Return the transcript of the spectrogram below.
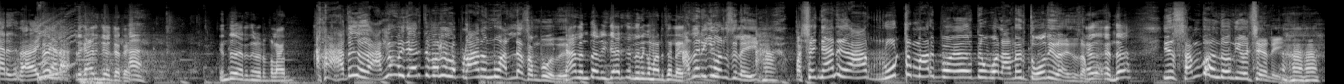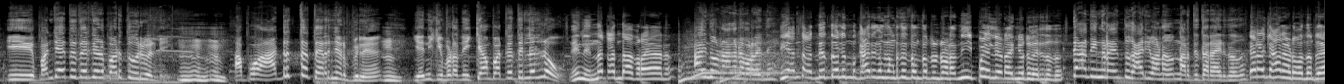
കരഞ്ഞതാ. അയ്യടാ. ഒരു കാര്യം ചോദിച്ചോട്ടെ? ആ. എന്തുവായിരുന്നു ഇവിടെ പ്ലാൻ? അത് അണ്ണൻ വിചാരിച്ച പോലുള്ള പ്ലാൻ ഒന്നും അല്ല സംഭവം. ഞാൻ എന്താ വിചാരിച്ചത് നിനക്ക് മനസ്സിലായി? അതെനിക്ക് മനസ്സിലായി. പക്ഷെ ഞാൻ ആ റൂട്ട് മാറിപ്പോയത് പോലാണ് തോന്നിയത് സംഭവം. എന്താ? ഇത് സംഭവം എന്തോന്ന് ചോദിച്ചാലേ ഈ പഞ്ചായത്ത് തെരഞ്ഞെടുപ്പ് അടുത്ത് വരുമല്ലേ? അപ്പൊ അടുത്ത തെരഞ്ഞെടുപ്പിന് എനിക്ക് ഇവിടെ നിൽക്കാൻ പറ്റത്തില്ലല്ലോ. നീ നിന്നിട്ട് എന്താ പറയാനോ അതിനോട് അങ്ങനെ പറയുന്നത് നീ എന്താ എന്തെങ്കിലും കാര്യങ്ങൾ നടത്തി തന്നിട്ടുണ്ടോ നീ ഇപ്പോഴല്ലേടാ ഇങ്ങോട്ട് വരുന്നത്? ഞാൻ നിങ്ങളുടെ എന്ത് കാര്യമാണ് നടത്തി തരായിരുന്നത്? ഞാൻ അവിടെ വന്നിട്ട്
